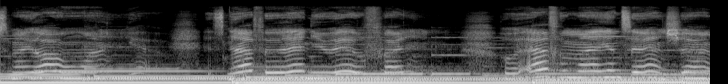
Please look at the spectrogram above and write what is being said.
fix my own one. Yeah. It's never any real fun, whatever my intention.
